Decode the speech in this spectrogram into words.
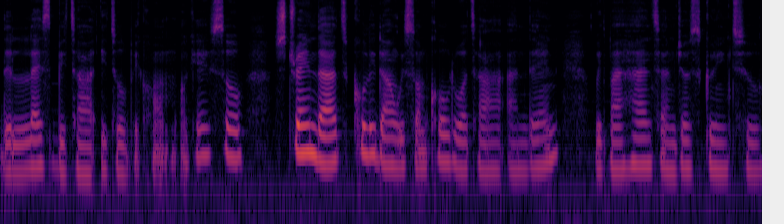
the less bitter it will become. Okay, so strain that, cool it down with some cold water, and then with my hands, I'm just going to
